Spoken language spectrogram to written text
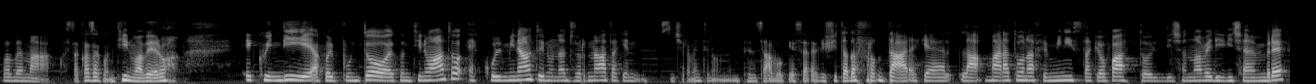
vabbè, ma questa cosa continua, vero? E quindi a quel punto è continuato, è culminato in una giornata che sinceramente non, non, pensavo che sarei riuscita ad affrontare, che è la maratona femminista che ho fatto il 19 di dicembre,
